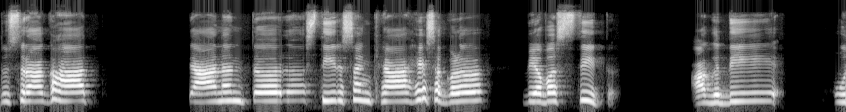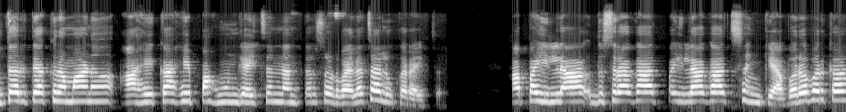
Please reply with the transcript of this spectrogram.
दुसरा घात त्यानंतर स्थिर संख्या हे सगळं व्यवस्थित. अगदी उतरत्या क्रमानं आहे का हे पाहून घ्यायचं नंतर सोडवायला चालू करायचं. हा पहिला दुसरा घात पहिला घात संख्या बरोबर का?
